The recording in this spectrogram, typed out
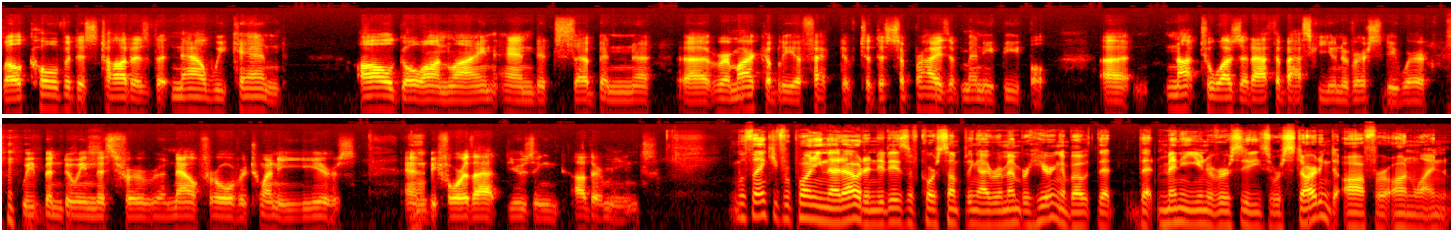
Well, COVID has taught us that now we can all go online, and it's uh, been uh, uh, remarkably effective to the surprise of many people. Uh, not to us at Athabasca University, where we've been doing this for uh, now for over 20 years, and before that, using other means. Well, thank you for pointing that out, and it is, of course, something I remember hearing about that that many universities were starting to offer online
